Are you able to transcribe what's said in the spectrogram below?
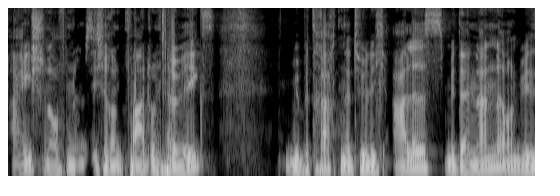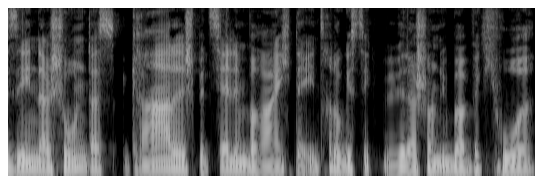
eigentlich schon auf einem sicheren Pfad unterwegs wir betrachten natürlich alles miteinander und wir sehen da schon, dass gerade speziell im Bereich der Intralogistik wir da schon über wirklich hohe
